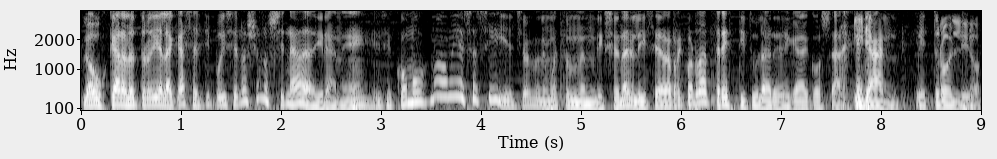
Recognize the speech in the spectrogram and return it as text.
Lo va a buscar al otro día a la casa, el tipo dice, no, yo no sé nada de Irán, ¿eh? Dice, ¿cómo? No, mira, es así. Y el chabón le muestra un diccionario y le dice, recordá tres titulares de cada cosa. Irán, petróleo,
